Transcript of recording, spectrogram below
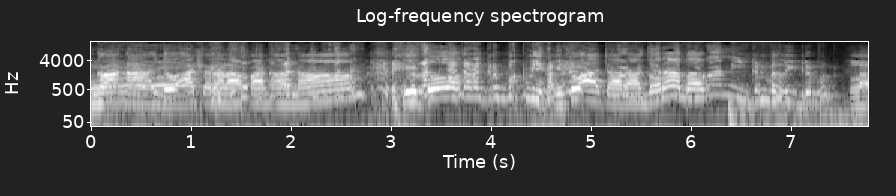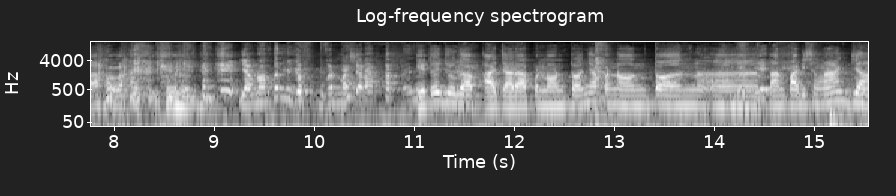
Enggak, nah itu acara 86 itu acara grebek nih ya. itu acara nih? kan lagi grebek lala yang nonton juga bukan masyarakat. ini. Itu juga acara penontonnya penonton eh, tanpa disengaja.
